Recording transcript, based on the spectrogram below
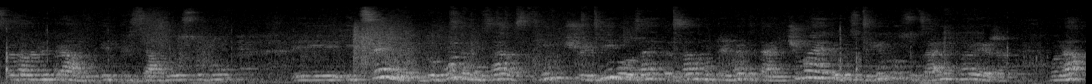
сказали неправду під присягою суду. І, і це ми доводимо зараз тим, що їй було задано пряме питання, чи маєте ви сторінку в соціальних мережах? Вона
